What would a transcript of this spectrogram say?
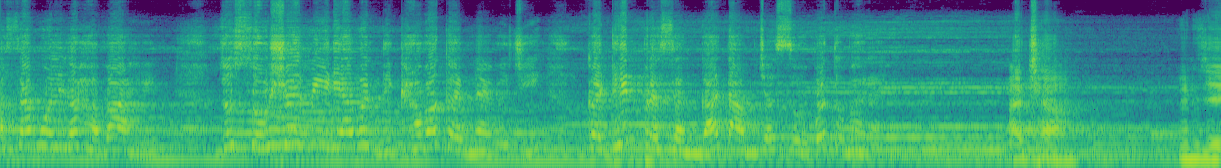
असा मुलगा हवा आहे जो सोशल मीडियावर दिखावा करण्याऐवजी कठीण प्रसंगात आमच्यासोबत उभा राहील. अच्छा. म्हणजे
